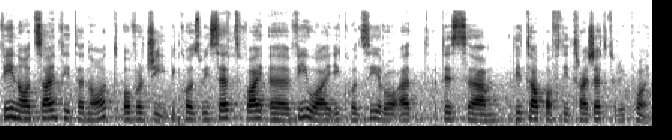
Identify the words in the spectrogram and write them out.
v naught sine theta naught over g because we set y, uh, vy equals 0 at this um, the top of the trajectory point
